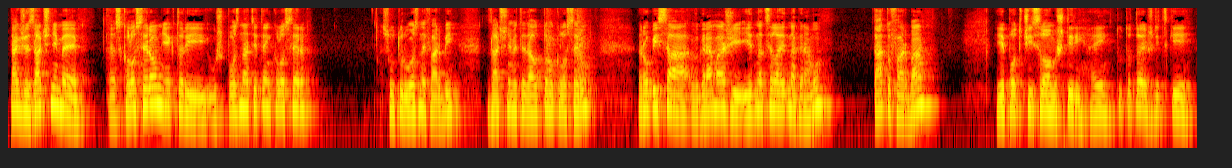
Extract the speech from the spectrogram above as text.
Takže začneme e, s kloserom. Niektorí už poznáte ten kloser. Sú tu rôzne farby. Začneme teda od toho kloseru. Robí sa v gramáži 1,1 gramu. Táto farba je pod číslom 4. Hej. Tuto to je vždycky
